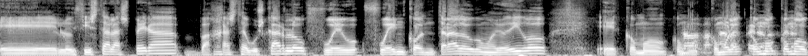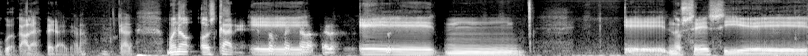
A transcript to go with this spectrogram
Eh, lo hiciste a la espera, bajaste a buscarlo, fue, fue encontrado, como yo digo. Eh, ¿Cómo, cómo, cómo, a la espera, claro, Bueno, Oscar, eh, eh, mm, eh, no sé si,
